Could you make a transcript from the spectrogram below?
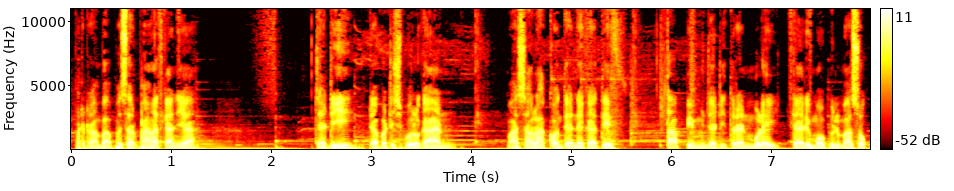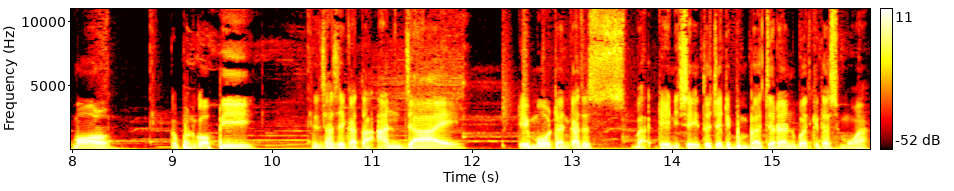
berdampak besar banget kan ya. Jadi dapat disimpulkan masalah konten negatif tapi menjadi tren mulai dari mobil masuk mall, kebun kopi, sensasi kata anjay, demo dan kasus Mbak Denise itu jadi pembelajaran buat kita semua.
